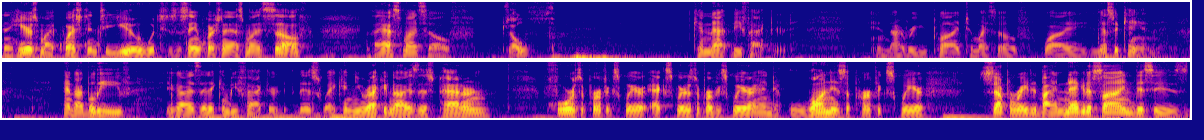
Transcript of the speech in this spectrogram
And here's my question to you, which is the same question I asked myself. I asked myself, so, can that be factored? And I replied to myself, why, yes, it can. And I believe, you guys, that it can be factored this way. Can you recognize this pattern? 4 is a perfect square, x squared is a perfect square, and 1 is a perfect square separated by a negative sign. This is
